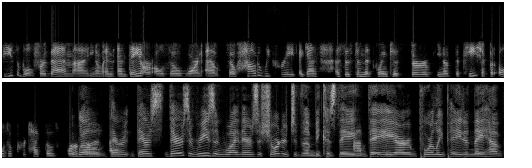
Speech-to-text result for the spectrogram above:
feasible for them, uh, you know, and, and they are also worn out. So how do we create, again, a system that's going to serve, you know, the patient, but also protect those workers? Well, there, um, there's, there's a reason why there's a shortage of them because they, absolutely. they are poorly paid and they they have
